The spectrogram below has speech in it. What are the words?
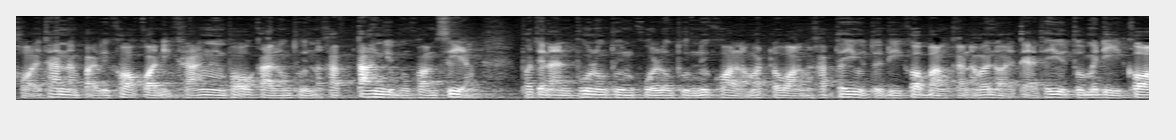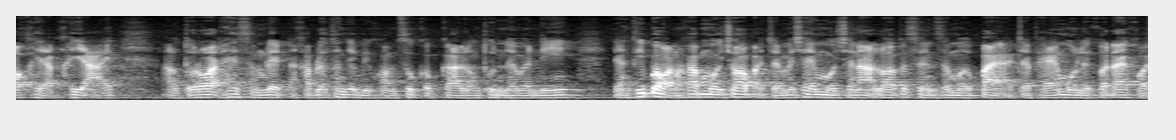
ขอให้ท่านนำไปวิเคราะห์ก่อนอีกครั้งหนึ่งเพราะว่าการลงทุนนะครับตั้งอยู่บนความเสี่ยงเพราะฉะนั้นผู้ลงทุนควรลงทุนด้วยความระมัดระวังนะครับถ้าอยู่ตัวดีก็บังกันเอาไว้หน่อยแต่ถ้าอยู่ตัวไม่ดีก็ขยับขยายเอาตัวรอดให้สำเร็จนะครับแล้วท่านจะมีความสุขกับการลงทุนในวันนี้ อย่างที่บอกนะครับมวยชอบอาจจะไม่ใช่มวยชนะร้อยเปอร์เซ็นต์เสมอไปอาจจะแพ้หมดเลยก็ได้ขอ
